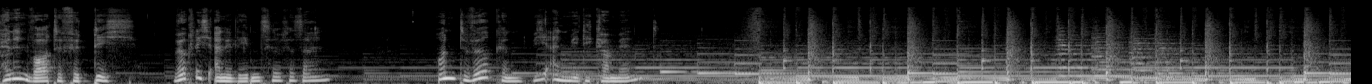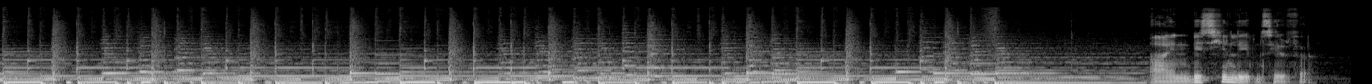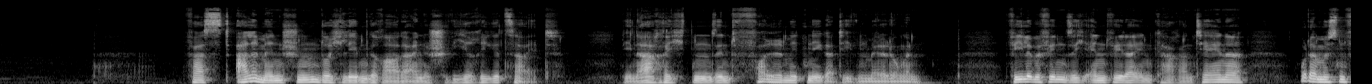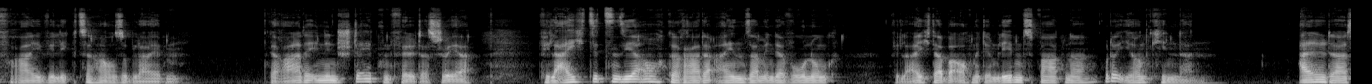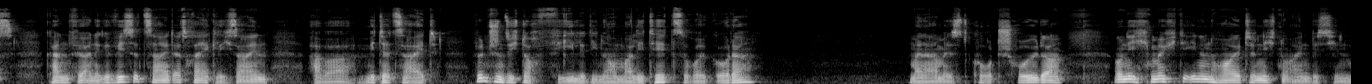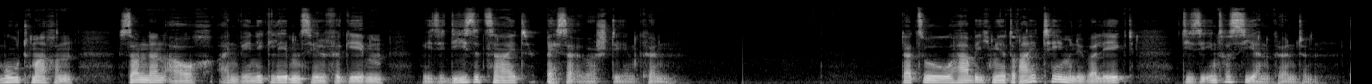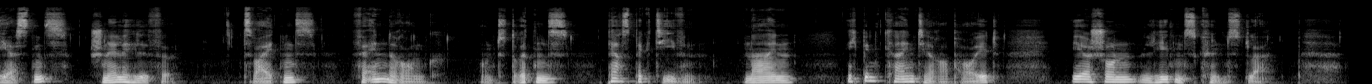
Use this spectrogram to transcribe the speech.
Können Worte für dich wirklich eine Lebenshilfe sein? Und wirken wie ein Medikament? Ein bisschen Lebenshilfe. Fast alle Menschen durchleben gerade eine schwierige Zeit. Die Nachrichten sind voll mit negativen Meldungen. Viele befinden sich entweder in Quarantäne oder müssen freiwillig zu Hause bleiben. Gerade in den Städten fällt das schwer. Vielleicht sitzen sie ja auch gerade einsam in der Wohnung, vielleicht aber auch mit dem Lebenspartner oder ihren Kindern. All das kann für eine gewisse Zeit erträglich sein, aber mit der Zeit wünschen sich doch viele die Normalität zurück, oder? Mein Name ist Kurt Schröder und ich möchte Ihnen heute nicht nur ein bisschen Mut machen, sondern auch ein wenig Lebenshilfe geben, wie Sie diese Zeit besser überstehen können. Dazu habe ich mir drei Themen überlegt, die Sie interessieren könnten. Erstens schnelle Hilfe, zweitens Veränderung und drittens Perspektiven. Nein, ich bin kein Therapeut, eher schon Lebenskünstler.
